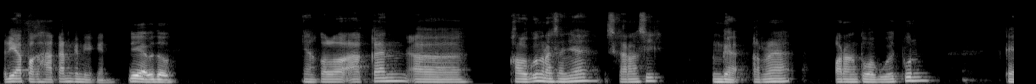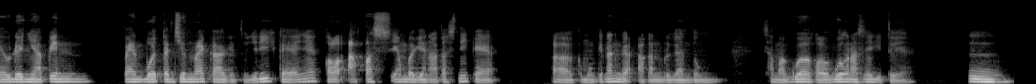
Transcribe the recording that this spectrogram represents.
tadi apakah akan kan ya kan? Iya betul. Ya kalau akan uh, kalau gue ngerasanya sekarang sih enggak karena orang tua gue pun kayak udah nyiapin pengen buat pensiun mereka gitu. Jadi kayaknya kalau atas yang bagian atas nih kayak uh, kemungkinan nggak akan bergantung sama gue kalau gue ngerasanya gitu ya. Hmm.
